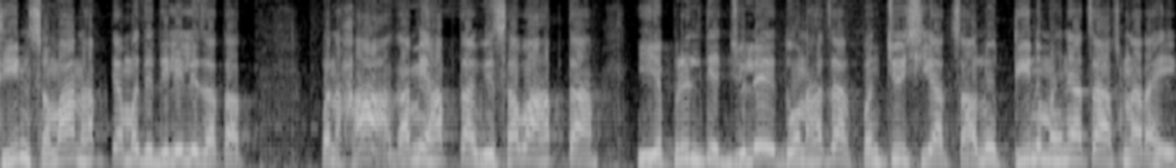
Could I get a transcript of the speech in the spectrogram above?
तीन समान हप्त्यामध्ये दिलेले जातात. पण हा आगामी हप्ता विसावा हप्ता एप्रिल ते जुलै दोन हजार पंचवीस या चालू तीन महिन्याचा असणार आहे.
